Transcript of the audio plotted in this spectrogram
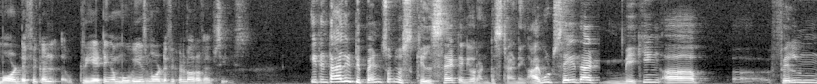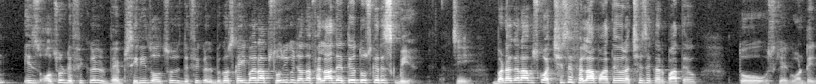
more difficult creating movie is more difficult और web series it entirely depends on your skill set and your understanding I would say that making a film is also difficult web series also is difficult because कई बार आप स्टोरी को ज़्यादा फैला देते हो तो उसके रिस्क भी है। जी। बट अगर आप उसको अच्छे से फैला पाते हो और अच्छे से कर पाते हो तो उसकी एडवांटेज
